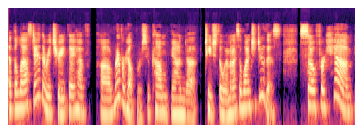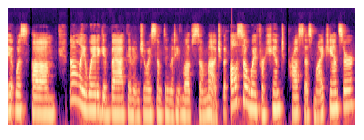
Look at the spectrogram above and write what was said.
at the last day of the retreat. They have uh, river helpers who come and uh, teach the women. I said, why don't you do this? So for him, it was um, not only a way to give back and enjoy something that he loves so much, but also a way for him to process my cancer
